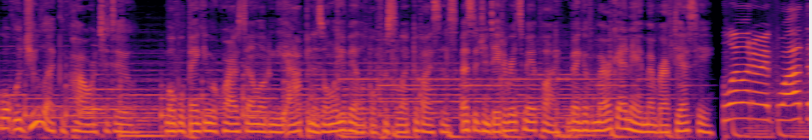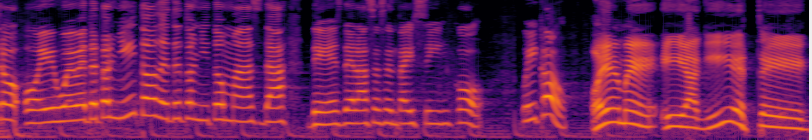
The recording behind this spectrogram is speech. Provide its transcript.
What would you like the power to do? Mobile banking requires downloading the app and is only available for select devices. Message and data rates may apply. Bank of America and a member FDIC. 994, hoy es jueves de Toñito, desde Toñito Mazda, desde la 65. Wico, Óyeme, y aquí, este,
